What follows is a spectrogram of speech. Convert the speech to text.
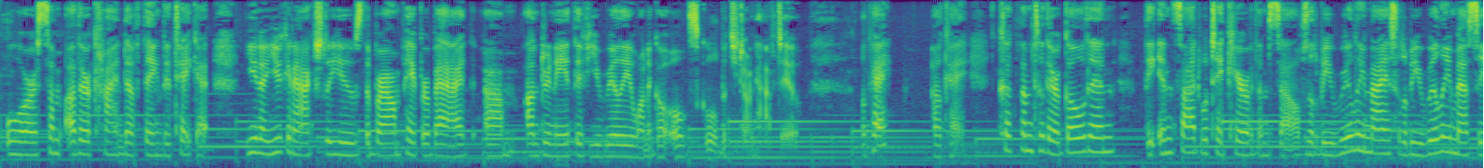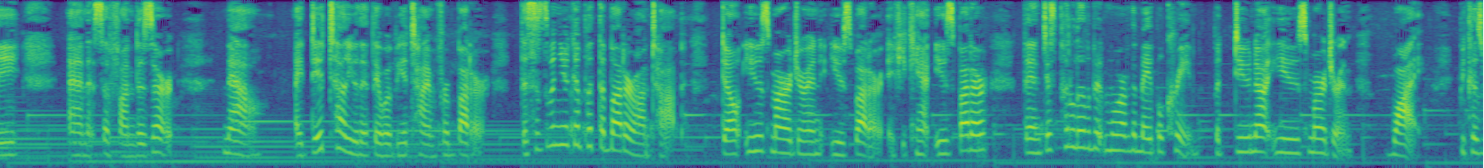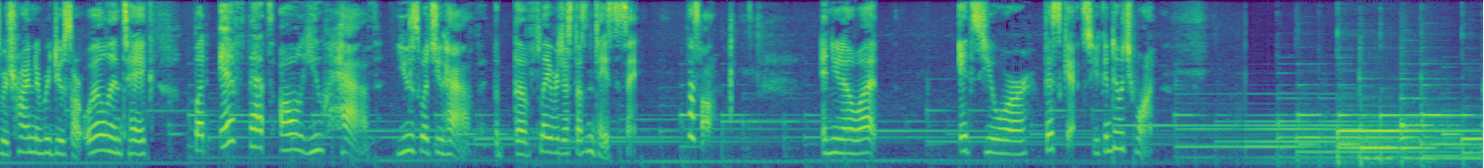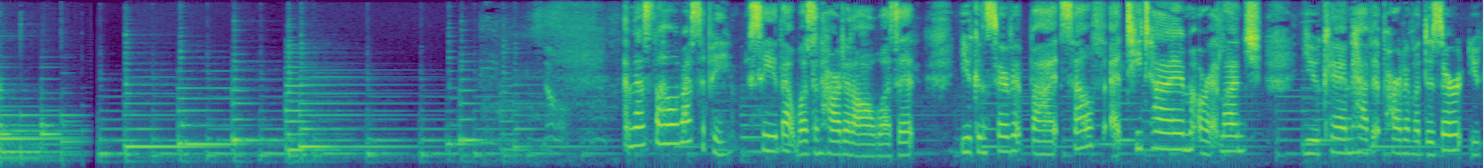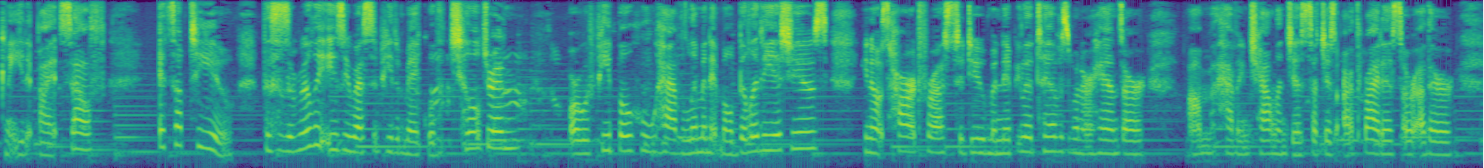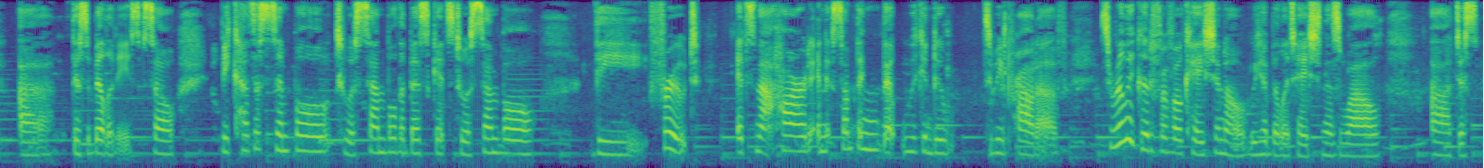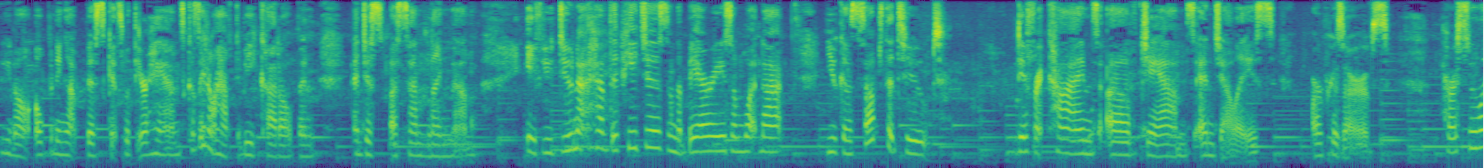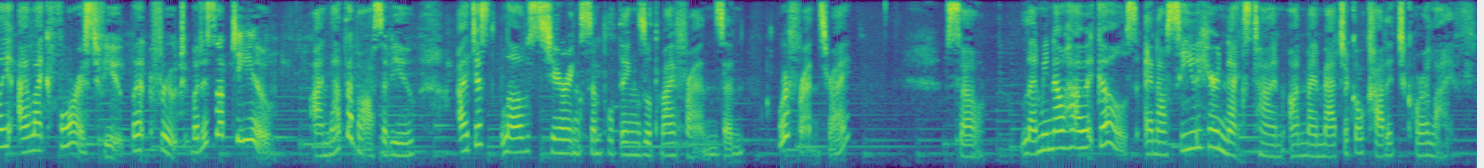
or some other kind of thing to take it. You know, you can actually use the brown paper bag um, underneath if you really want to go old school, but you don't have to. Okay? Okay. Cook them till they're golden. The inside will take care of themselves. It'll be really nice, it'll be really messy, and it's a fun dessert. Now, I did tell you that there would be a time for butter. This is when you can put the butter on top. Don't use margarine, use butter. If you can't use butter, then just put a little bit more of the maple cream, but do not use margarine. Why? Because we're trying to reduce our oil intake. But if that's all you have, use what you have. The, the flavor just doesn't taste the same. That's all. And you know what? It's your biscuits. You can do what you want. That's the whole recipe. See, that wasn't hard at all, was it? You can serve it by itself at tea time or at lunch. You can have it part of a dessert. You can eat it by itself. It's up to you. This is a really easy recipe to make with children or with people who have limited mobility issues. You know, it's hard for us to do manipulatives when our hands are um, having challenges such as arthritis or other uh, disabilities. So, because it's simple to assemble the biscuits, to assemble the fruit, it's not hard and it's something that we can do to be proud of. It's really good for vocational rehabilitation as well. Uh, just, you know, opening up biscuits with your hands because they don't have to be cut open and just assembling them. If you do not have the peaches and the berries and whatnot, you can substitute different kinds of jams and jellies or preserves. Personally, I like forest fruit, but fruit, but it's up to you. I'm not the boss of you. I just love sharing simple things with my friends, and we're friends, right? So let me know how it goes, and I'll see you here next time on my magical cottage core life.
